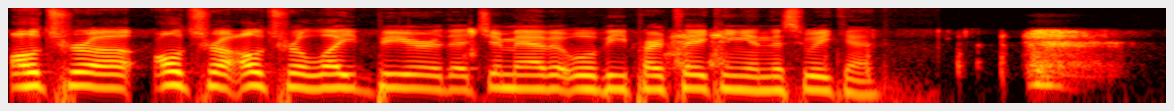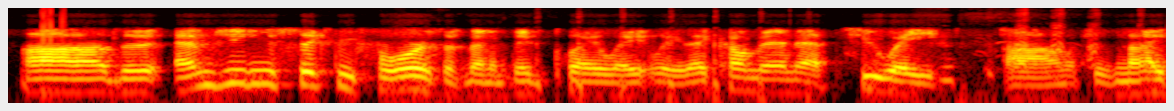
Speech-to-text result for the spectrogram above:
ultra ultra ultra light beer that Jim Abbott will be partaking in this weekend? Uh, the MGD 64s have been a big play lately. They come in at 2.8, uh, which is nice,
